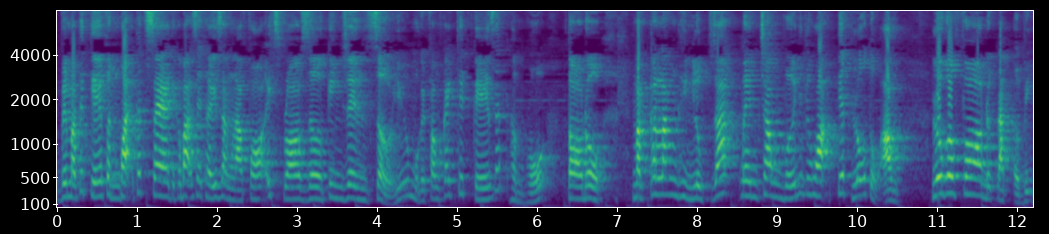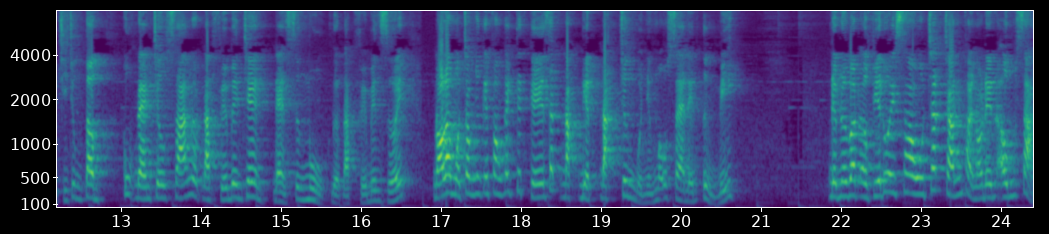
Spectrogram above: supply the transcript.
Về mặt thiết kế phần ngoại thất xe thì các bạn sẽ thấy rằng là Ford Explorer King Gen sở hữu một cái phong cách thiết kế rất hầm hố, to đồ. Mặt ca lăng hình lục giác bên trong với những cái họa tiết lỗ tổ ong. Logo Ford được đặt ở vị trí trung tâm, cụm đèn chiếu sáng được đặt phía bên trên, đèn sương mù được đặt phía bên dưới đó là một trong những cái phong cách thiết kế rất đặc biệt, đặc trưng của những mẫu xe đến từ Mỹ. Điểm nổi bật ở phía đuôi sau chắc chắn phải nói đến ống xả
